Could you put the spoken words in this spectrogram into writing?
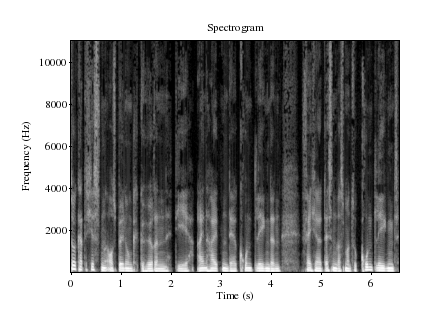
Zur Katechistenausbildung gehören die Einheiten der grundlegenden Fächer dessen, was man so grundlegend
